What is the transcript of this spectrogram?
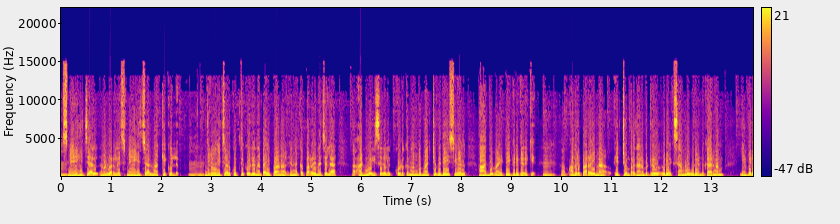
സ്നേഹിച്ചാൽ നമ്മൾ പറയില്ലേ സ്നേഹിച്ചാൽ നക്കിക്കൊല്ലും. ദ്രോഹിച്ചാൽ കുത്തിക്കൊല്ലുന്ന ടൈപ്പാണ് എന്നൊക്കെ പറയുന്ന ചില അഡ്വൈസുകൾ കൊടുക്കുന്നുണ്ട് മറ്റു വിദേശികൾ ആദ്യമായിട്ട് ഈ ഗ്രിഗറിക്ക് അവർ പറയുന്ന ഏറ്റവും പ്രധാനപ്പെട്ട ഒരു- എക്സാമ്പിൾ കൂടിയുണ്ട്. കാരണം ഇവർ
